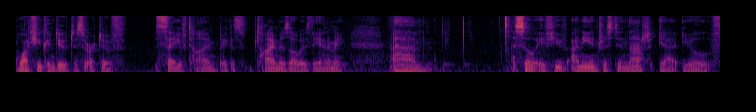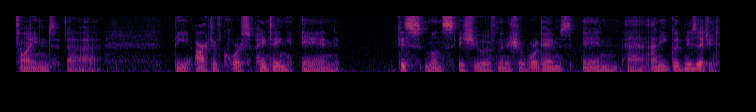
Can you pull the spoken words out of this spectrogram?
what you can do to sort of save time because time is always the enemy. Um, so if you've any interest in that, yeah, you'll find uh, the art of coarse painting in this month's issue of Miniature Wargames in uh, any good newsagent.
